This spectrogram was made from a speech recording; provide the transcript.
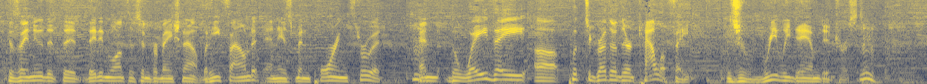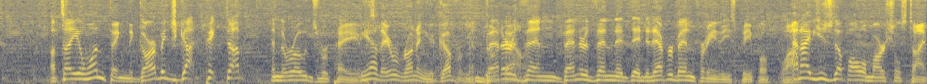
because they knew that they, they didn't want this information out. But he found it and has been pouring through it. And the way they uh, put together their caliphate is really damned interesting. I'll tell you one thing: the garbage got picked up and the roads were paved. Yeah, they were running a government. better doubt. than better than it, it had ever been for any of these people. Wow. And I've used up all of Marshall's time.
